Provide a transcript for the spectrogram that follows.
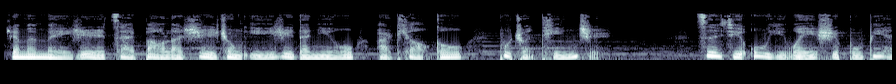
人们每日在抱了日重一日的牛而跳沟，不准停止，自己误以为是不变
